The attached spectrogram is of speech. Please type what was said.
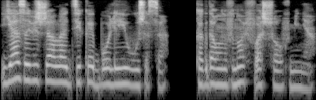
Я завизжала от дикой боли и ужаса, когда он вновь вошел в меня.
